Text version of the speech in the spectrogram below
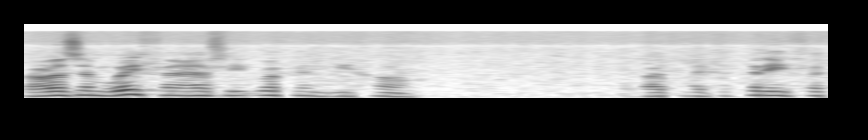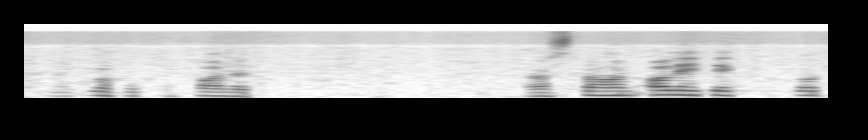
Daar is 'n mooi versie ook in Liga wat my getref het, my oog opgeval het. Daar staan al het ek tot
